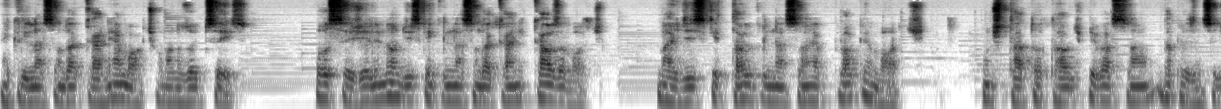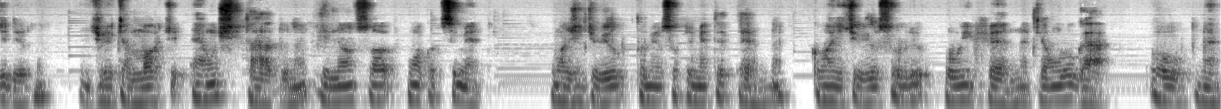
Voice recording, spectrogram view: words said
a inclinação da carne é a morte, Romanos 8, 6. Ou seja, ele não diz que a inclinação da carne causa morte, mas diz que tal inclinação é a própria morte, um estado total de privação da presença de Deus. Né? A gente vê que a morte é um estado né? e não só um acontecimento. Como a gente viu também o sofrimento eterno, né? como a gente viu sobre o inferno, né? que é um lugar, ou né?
